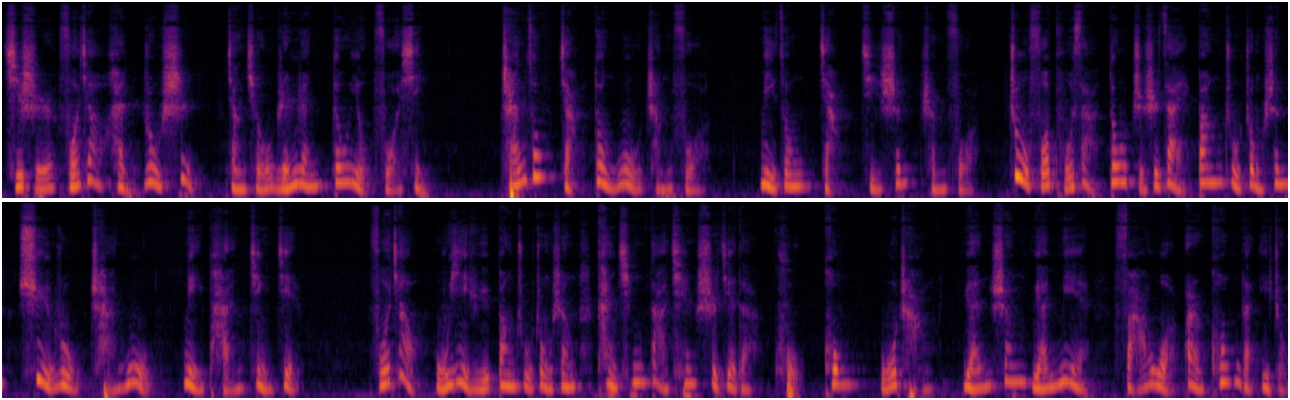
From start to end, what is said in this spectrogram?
其实佛教很入世，讲求人人都有佛性。禅宗讲顿悟成佛，密宗讲即身成佛，诸佛菩萨都只是在帮助众生去入禅悟、涅盘境界。佛教无异于帮助众生看清大千世界的苦。空无常、缘生缘灭、法我二空的一种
